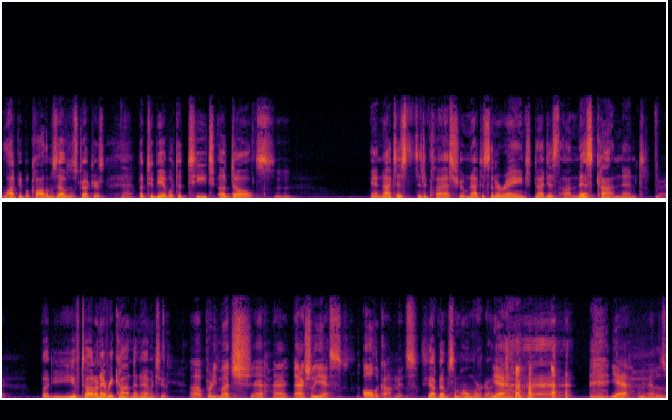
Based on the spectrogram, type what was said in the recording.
A lot of people call themselves instructors, Yeah. but to be able to teach adults, Mhm. And not just in a classroom, not just in a range, not just on this continent, Right. but you've taught on every continent, haven't you? Uh, pretty much. Yeah. Actually, yes. All the continents. See, I've done some homework on you. Yeah. yeah. Yeah. Those,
